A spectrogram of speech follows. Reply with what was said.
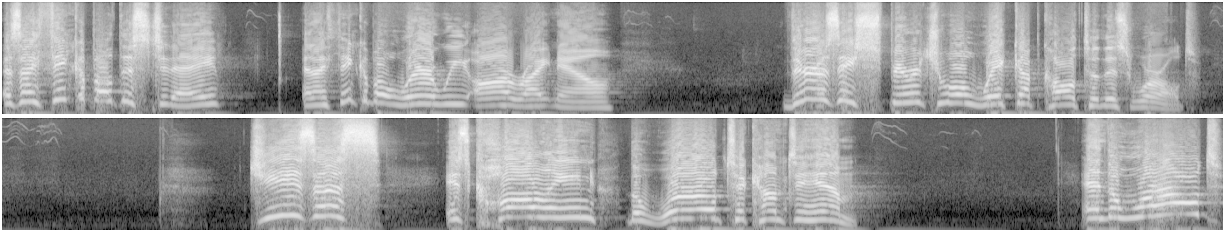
as I think about this today, and I think about where we are right now, there is a spiritual wake up call to this world. Jesus is calling the world to come to him. And the world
